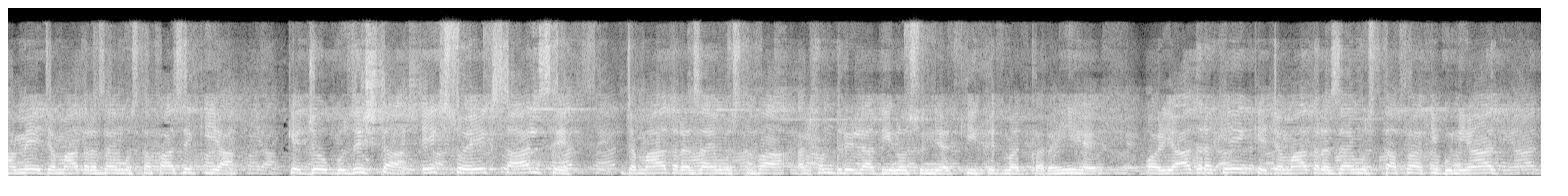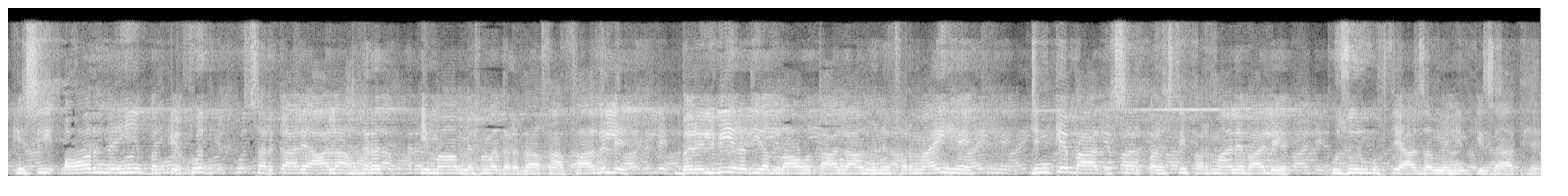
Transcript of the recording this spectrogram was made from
ہمیں جماعت رضائے مصطفیٰ سے کیا کہ جو گزشتہ ایک سو ایک سال سے جماعت رضائے مصطفیٰ الحمدللہ دین و سنیت کی خدمت کر رہی ہے۔ اور یاد رکھیں کہ جماعت رضا مصطفیٰ کی بنیاد کسی اور نہیں بلکہ خود سرکار اعلیٰ حضرت امام احمد رضا خان فاضل بریلوی رضی اللہ تعالیٰ عنہ نے فرمائی ہے، جن کے بعد سرپرستی فرمانے والے حضور مفتی اعظم مہین کی ذات ہے۔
